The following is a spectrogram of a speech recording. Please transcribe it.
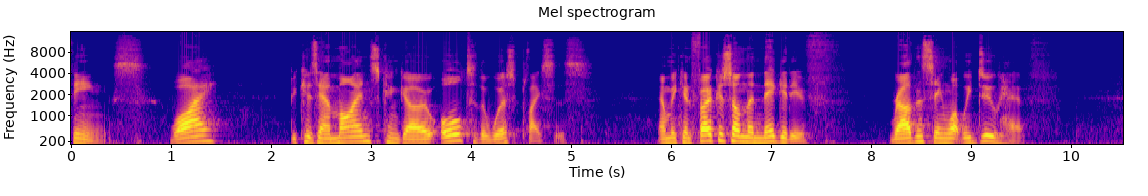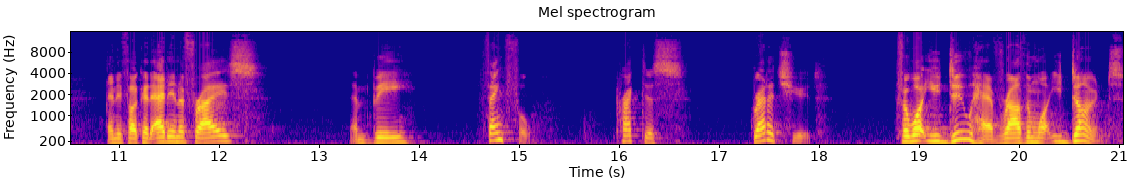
things. Why? Because our minds can go all to the worst places and we can focus on the negative rather than seeing what we do have. And if I could add in a phrase, and be thankful, practice gratitude for what you do have rather than what you don't.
